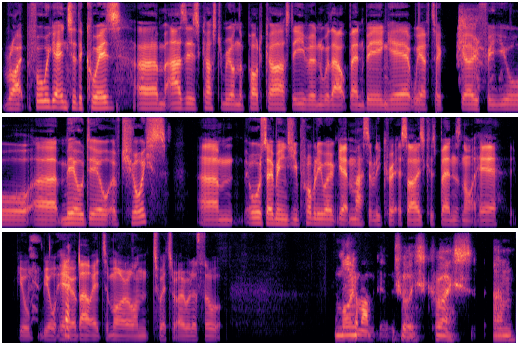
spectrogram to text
Right, before we get into the quiz, um, as is customary on the podcast, even without Ben being here, we have to go for your uh, meal deal of choice. Um, it also means you probably won't get massively criticised because Ben's not here. You'll you'll hear about it tomorrow on Twitter. I would have thought. Mine choice. Christ. Um,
